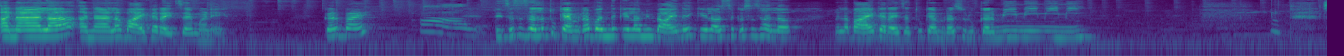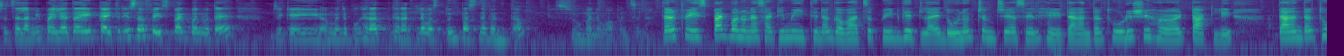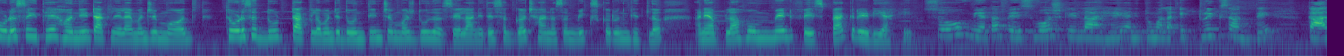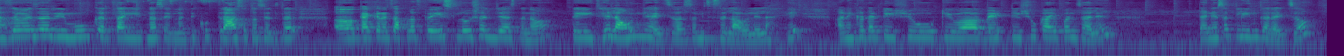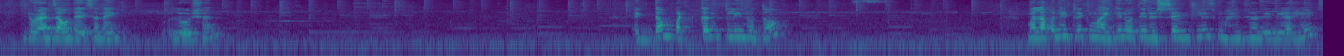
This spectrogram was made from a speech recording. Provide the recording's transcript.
अनायाला अनायाला बाय करायचं आहे म्हणे. कर बाय तिचं असं झालं तू कॅमेरा बंद केला मी बाय नाही केला असं कसं झालं? मला बाय करायचा तू कॅमेरा सुरू कर मी मी मी मी. सो चला मी पहिल्या तर एक काहीतरी असं फेस पॅक बनवत आहे. जे काही म्हणजे घरात घरातल्या वस्तूंपासून बनतं सो बनवू आपण चला. तर फेस पॅक बनवण्यासाठी मी इथे ना गव्हाचं पीठ घेतलं आहे दोन एक चमचे असेल हे त्यानंतर थोडीशी हळद टाकली त्यानंतर थोडंसं इथे हनी टाकलेलं आहे म्हणजे मध थोडंसं दूध टाकलं म्हणजे दोन तीन चम्मच दूध असेल आणि ते सगळं छान असं मिक्स करून घेतलं आणि आपला होममेड फेस पॅक रेडी आहे. सो मी आता फेस वॉश केला आहे आणि तुम्हाला एक ट्रिक सांगते. काजळ जर रिमूव्ह करता येत नसेल ना ती खूप त्रास होत असेल तर काय करायचं आपलं फेस लोशन जे असतं ना ते इथे लावून घ्यायचं असं मी तसं लावलेलं आहे. आणि एखादा टिश्यू किंवा वेट टिश्यू काही पण चालेल त्याने असं क्लीन करायचं. डोळ्यात जाऊ द्यायचं नाही लोशन एकदम पटकन क्लीन होतं. मला पण ही ट्रिक माहिती नव्हती रिसेंटलीच माहीत झालेली आहे.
